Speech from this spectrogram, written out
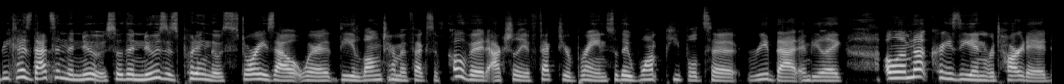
because that's in the news. So the news is putting those stories out where the long term effects of COVID actually affect your brain. So they want people to read that and be like, oh, I'm not crazy and retarded.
